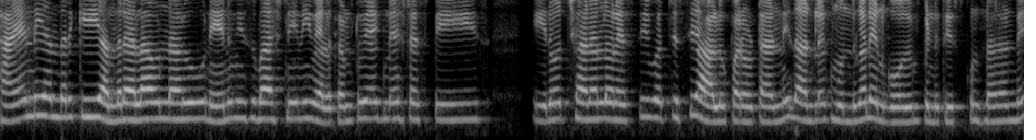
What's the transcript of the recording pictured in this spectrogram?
హాయ్ అండి అందరికీ. అందరూ ఎలా ఉన్నారు? నేను మీ సుభాష్ని వెల్కమ్ టు ఎగ్నెస్ రెసిపీస్. ఈరోజు ఛానల్లో రెసిపీ వచ్చేసి ఆలూ పరోటా అండి. దాంట్లోకి ముందుగా నేను గోధుమ పిండి తీసుకుంటున్నానండి.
